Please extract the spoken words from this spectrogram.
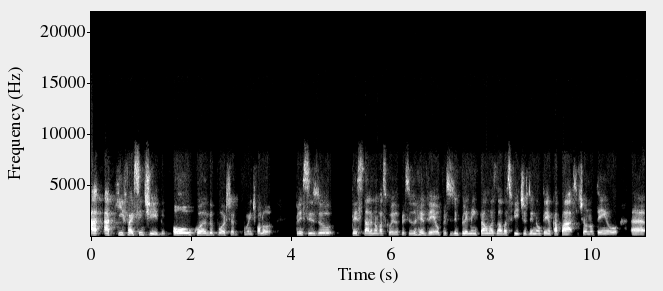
a, aqui faz sentido. Ou quando, poxa, como a gente falou, preciso testar novas coisas, preciso rever, eu preciso implementar umas novas features e não tenho capacity, eu não tenho. Uh,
